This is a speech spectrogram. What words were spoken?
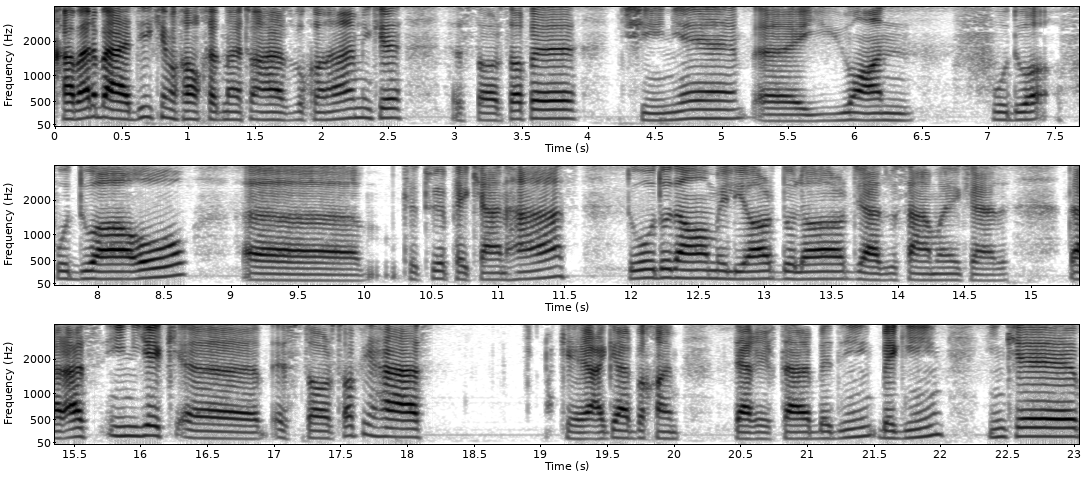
خبر بعدی که می‌خوام خدمتتون عرض بکنم این که استارتاپ چینی یوان فودواو که توی پکن هست دو دو میلیارد دلار جذب سرمایه کرده. در اصل این یک استارتاپی هست که اگر بخوایم دقیق تر بدیم بگیم اینکه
